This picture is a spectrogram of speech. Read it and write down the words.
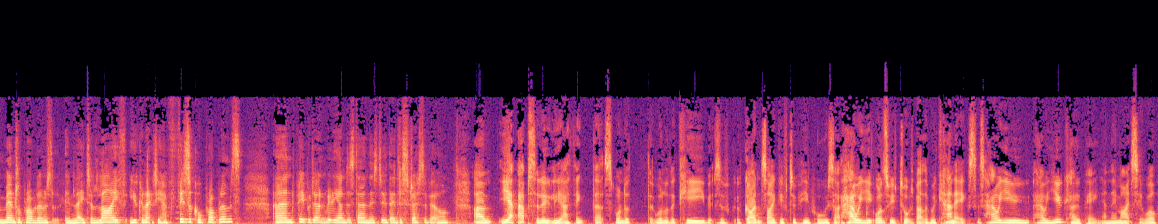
mental problems in later life. You can actually have physical problems, and people don't really understand this, do they? The stress of it all. Um, yeah, absolutely. I think that's one of that one of the key bits of, of, guidance I give to people is like, how are you? Once we've talked about the mechanics, is how are you? How are you coping? And they might say, well,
